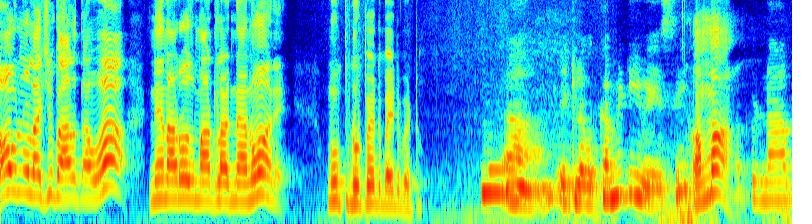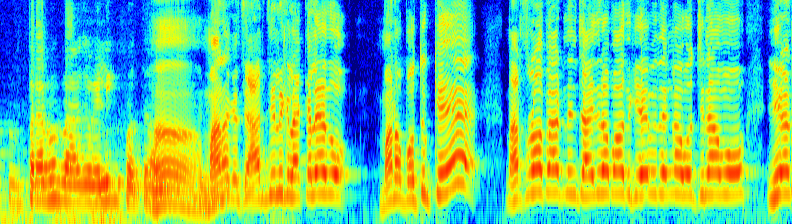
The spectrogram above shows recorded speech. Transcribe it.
అవును నువ్వు లక్ష్మీ భారతావా నేను ఆ రోజు మాట్లాడినాను అని. నువ్వు నువ్వు పెట్టు బయట పెట్టు. ఇట్లా ఒక కమిటీ వేసి అమ్మా! అప్పుడు నా ప్రభ బాగా వెలిగిపోతాం మనకు ఛార్జీలకి లెక్కలేదు. మన బతుకే నర్సరావుపేట నుంచి హైదరాబాద్కి ఏ విధంగా వచ్చినాము ఈడ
